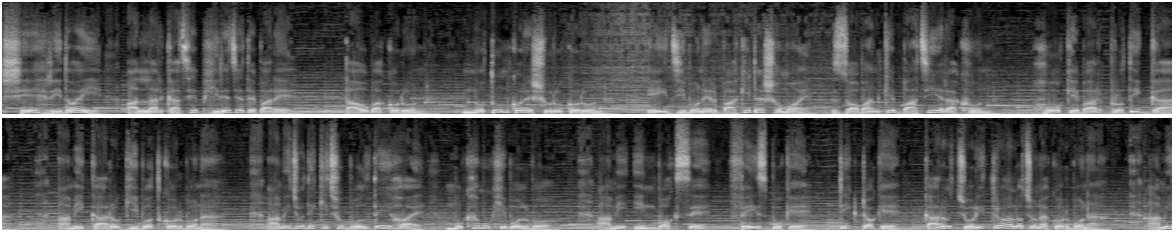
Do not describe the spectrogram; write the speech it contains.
সে হৃদয়ই আল্লাহর কাছে ফিরে যেতে পারে। তাও বা করুন, নতুন করে শুরু করুন। এই জীবনের বাকিটা সময় জবানকে বাঁচিয়ে রাখুন। হোক এবার প্রতিজ্ঞা। আমি কারও গিবত করব না। আমি যদি কিছু বলতেই হয়, মুখামুখি বলব। আমি ইনবক্সে, ফেসবুকে, টিকটকে কারও চরিত্র আলোচনা করব না। আমি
